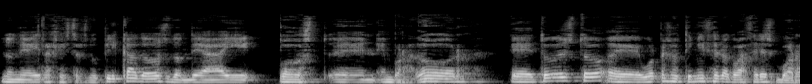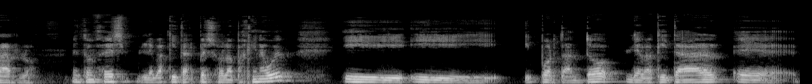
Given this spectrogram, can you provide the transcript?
dónde hay registros duplicados, dónde hay post en borrador. todo esto, WordPress Optimize lo que va a hacer es borrarlo. Entonces le va a quitar peso a la página web y, y, por tanto le va a quitar eh,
